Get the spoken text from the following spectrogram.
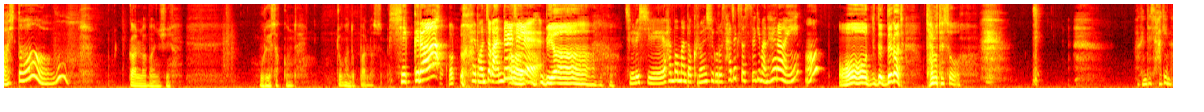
맛있다. 우. 깔라만시. 우리 회사 건데 좀만 더 빨랐으면. 시끄러! 팔 번쩍 안 들지? 아, 미안. 진리 씨, 한 번만 더 그런 식으로 사직서 쓰기만 해라잉. 어? 어, 내, 내가 잘못했어. 아, 근데 자기는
